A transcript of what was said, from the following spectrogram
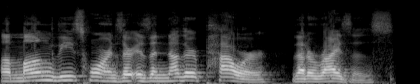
among these horns, there is another power that arises,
